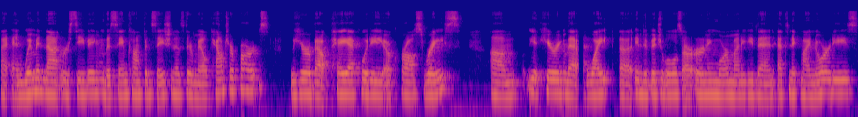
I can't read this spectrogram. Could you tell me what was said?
uh, and women not receiving the same compensation as their male counterparts. We hear about pay equity across race, um, hearing that white uh, individuals are earning more money than ethnic minorities.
